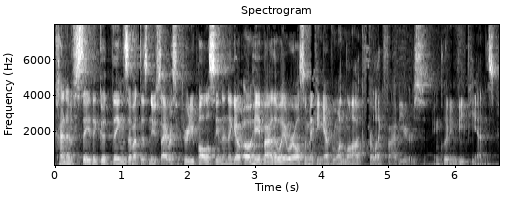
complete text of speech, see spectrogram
kind of say the good things about this new cybersecurity policy and then they go, "Oh, hey, by the way, we're also making everyone log for like 5 years, including VPNs."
